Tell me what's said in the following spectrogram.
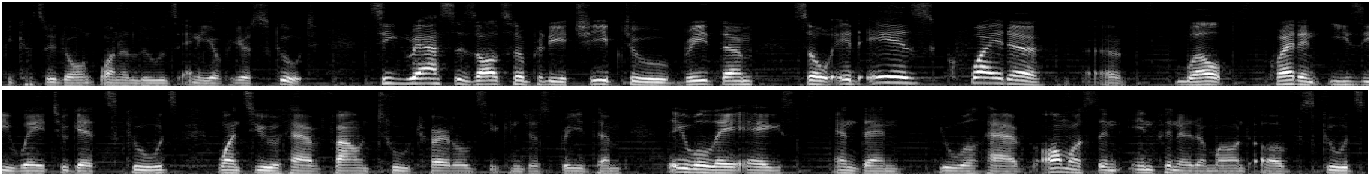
because you don't want to lose any of your scute. Seagrass is also pretty cheap to breed them, so it is quite a uh, well, quite an easy way to get scutes. Once you have found two turtles, you can just breed them. They will lay eggs, and then you will have almost an infinite amount of scutes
